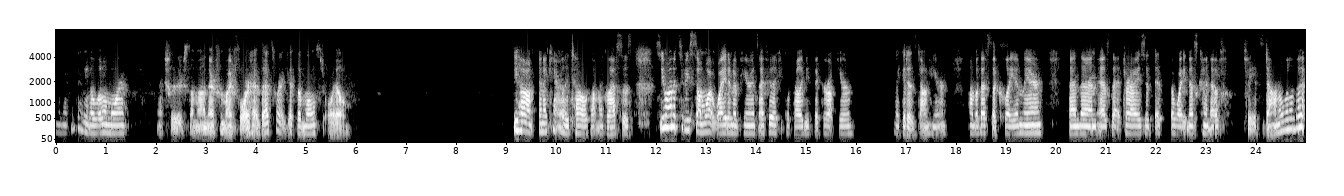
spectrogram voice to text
And I think I need a little more Actually, there's some on there for my forehead. That's where I get the most oil. See how, and I can't really tell without my glasses. So you want it to be somewhat white in appearance. I feel like it could probably be thicker up here like it is down here. Um, but that's the clay in there. And then as that dries, it, it the whiteness kind of fades down a little bit.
